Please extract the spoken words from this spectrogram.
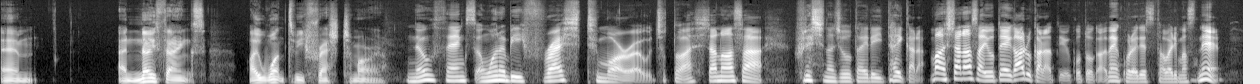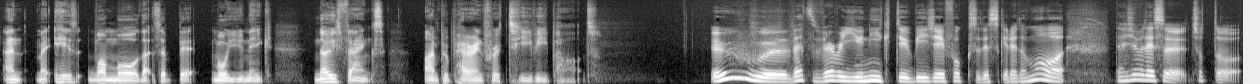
Um, and no thanks, I want to be fresh tomorrow. No thanks, I wanna be fresh tomorrow. ちょっと明日の朝、フレッシュな状態でいたいから。まあ明日の朝予定があるからということがね、これで伝わりますね。And here's one more that's a bit more unique. No thanks, I'm preparing for a TV part. Ooh, that's very unique to BJ Fox ですけれども、大丈夫です。ちょっと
